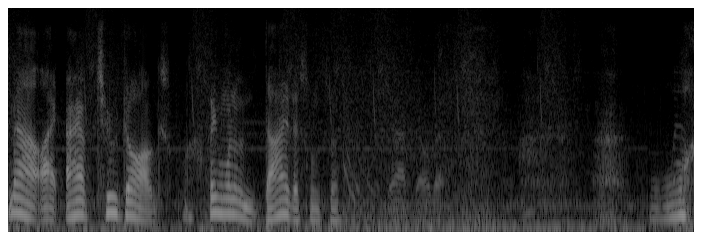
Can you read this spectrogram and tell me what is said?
Nah, like, I have two dogs. I think one of them died or something. Yeah, I killed it. What? When we receive new evidence, yes, he is Swear man. Just must be a girl.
